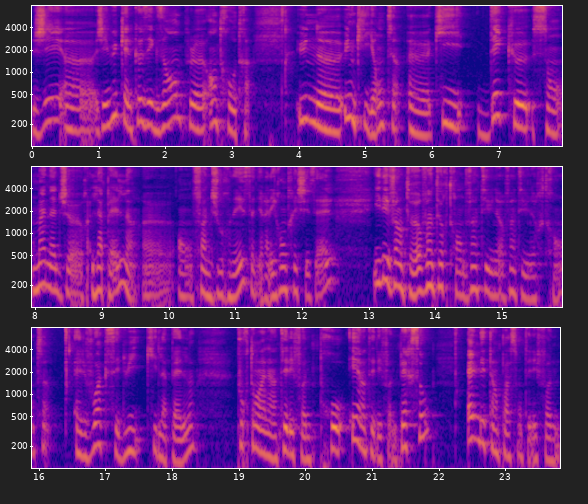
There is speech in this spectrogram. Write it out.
j'ai euh, eu quelques exemples, entre autres une, euh, une cliente euh, qui, dès que son manager l'appelle euh, en fin de journée, c'est-à-dire elle est rentrée chez elle, il est 20h, 20h30, 21h, 21h30, elle voit que c'est lui qui l'appelle. Pourtant, elle a un téléphone pro et un téléphone perso. Elle n'éteint pas son téléphone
